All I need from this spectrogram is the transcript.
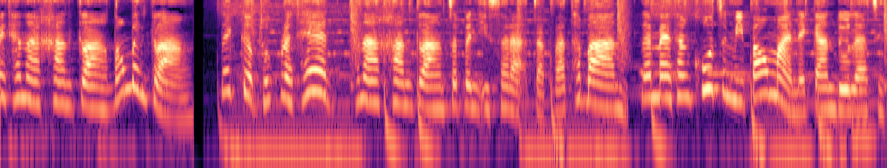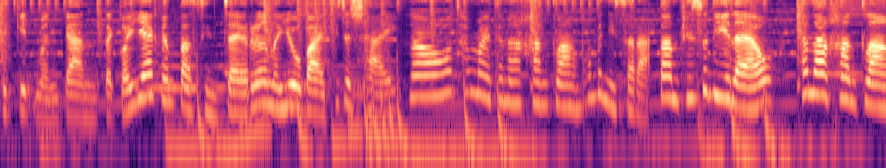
มธนาคารกลางต้องเป็นกลาง ในเกือบทุกประเทศ ธนาคารกลางจะเป็นอิสระจากรัฐบาล และแม้ทั้งคู่จะมีเป้าหมายในการดูแลเศรษฐกิจเหมือนกัน แต่ก็แยกกันตัดสินใจเรื่องนโยบายที่จะใช้ แล้วทำไมธนาคารกลางต้องเป็นอิสระ ตามทฤษฎีแล้ว ธนาคารกลาง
